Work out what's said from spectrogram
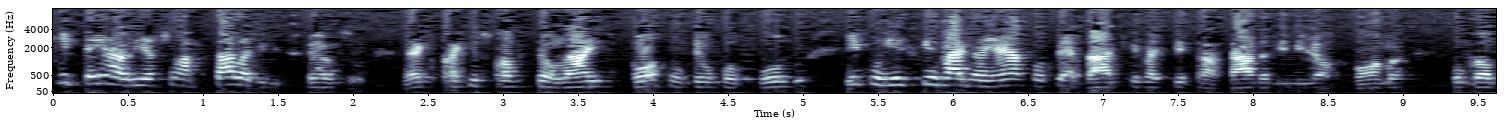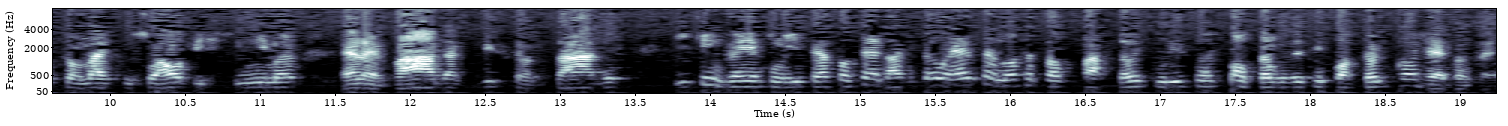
que tenham ali a sua sala de descanso, né, para que os profissionais possam ter o conforto e com isso quem vai ganhar é a sociedade que vai ser tratada de melhor forma, com profissionais com sua autoestima elevada, descansados, e quem ganha com isso é a sociedade. Então essa é a nossa preocupação e por isso nós pautamos esse importante projeto, André.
